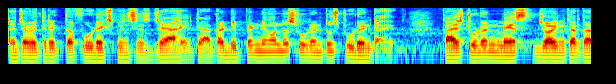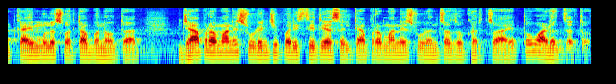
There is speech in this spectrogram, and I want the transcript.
त्याच्या व्यतिरिक्त फूड एक्सपेन्सेस जे आहे ते आता depending on the student to student आहेत. काही स्टुडंट मेस जॉईन करतात काही मुलं स्वतः बनवतात. ज्याप्रमाणे स्टुडंटची परिस्थिती असेल त्याप्रमाणे स्टुडंटचा जो खर्च आहे तो वाढत जातो.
